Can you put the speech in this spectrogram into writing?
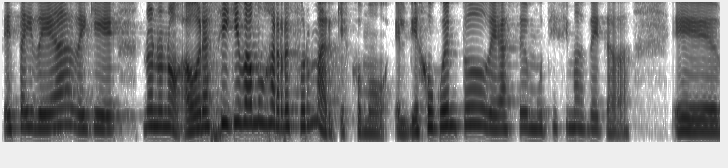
esta idea de que no, no, no, ahora sí que vamos a reformar, que es como el viejo cuento de hace muchísimas décadas. Eh,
